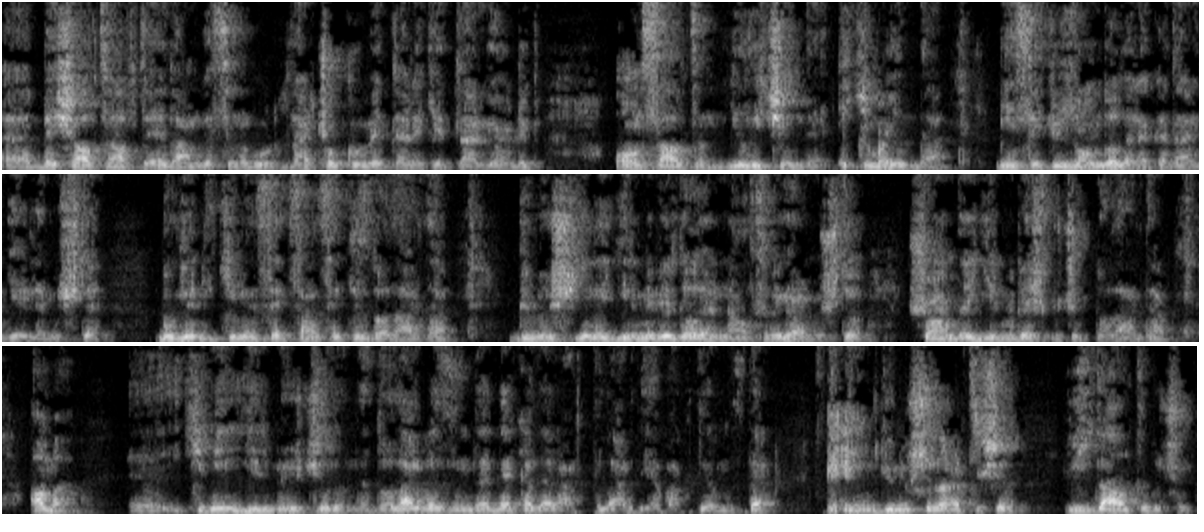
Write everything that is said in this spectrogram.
5-6 e, haftaya damgasını vurdular. Çok kuvvetli hareketler gördük. Ons altın yıl içinde Ekim ayında 1810 dolara kadar gerilemişti. Bugün 2088 dolarda. Gümüş yine 21 doların altını görmüştü. Şu anda 25,5 dolarda. Ama 2023 e, yılında dolar bazında ne kadar arttılar diye baktığımızda gümüşün artışı yüzde altı buçuk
